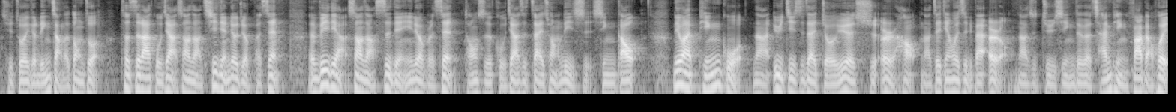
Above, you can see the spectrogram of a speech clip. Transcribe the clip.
去做一个领涨的动作。特斯拉股价上涨七点六九 percent，NVIDIA 上涨四点一六 percent，同时股价是再创历史新高。另外，苹果那预计是在九月十二号，那这天会是礼拜二哦，那是举行这个产品发表会，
